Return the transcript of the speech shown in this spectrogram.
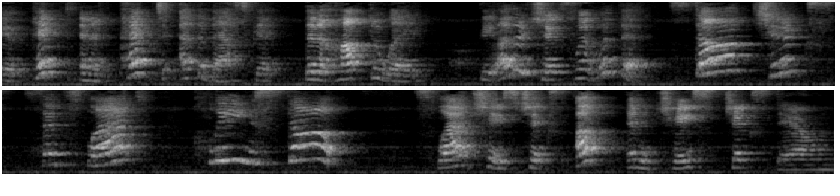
It picked and it pecked at the basket, then it hopped away. The other chicks went with it. Stop, chicks, said Splat. Please stop. Chased chicks up and chase chicks down.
